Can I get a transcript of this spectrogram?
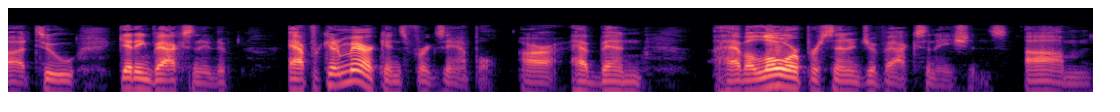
uh, to getting vaccinated. African Americans, for example, are have been have a lower percentage of vaccinations. Um,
